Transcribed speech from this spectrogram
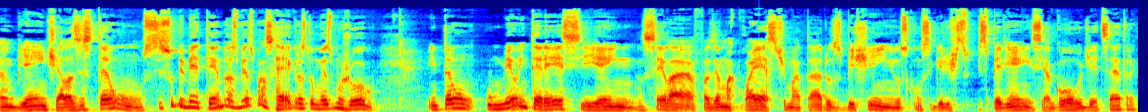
ambiente, elas estão se submetendo às mesmas regras do mesmo jogo. Então, o meu interesse em, sei lá, fazer uma quest, matar os bichinhos, conseguir experiência, gold, etc.,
